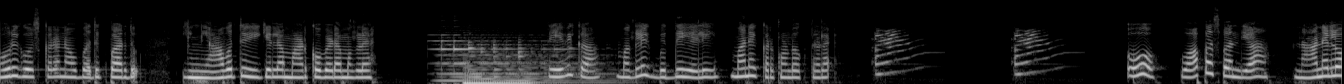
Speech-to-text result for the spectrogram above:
ಅವರಿಗೋಸ್ಕರ ನಾವು ಬದುಕಬಾರ್ದು. ಇನ್ಯಾವತ್ತೂ ಹೀಗೆಲ್ಲ ಮಾಡ್ಕೋಬೇಡ ಮಗಳೇ. ದೇವಿಕಾ ಮಗಳಿಗೆ ಬುದ್ಧಿ ಹೇಳಿ ಮನೆಗೆ ಕರ್ಕೊಂಡು ಹೋಗ್ತಾಳೆ. ಓ, ವಾಪಸ್ ಬಂದ್ಯಾ? ನಾನೆಲ್ಲೋ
